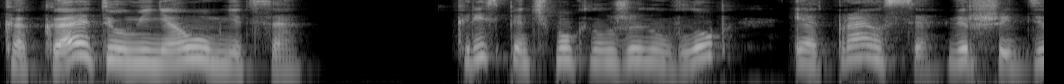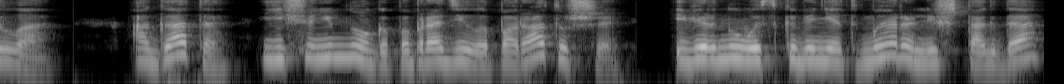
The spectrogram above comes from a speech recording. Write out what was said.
«Какая ты у меня умница!» Криспин чмокнул жену в лоб и отправился вершить дела. Агата еще немного побродила по ратуше и вернулась в кабинет мэра лишь тогда,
